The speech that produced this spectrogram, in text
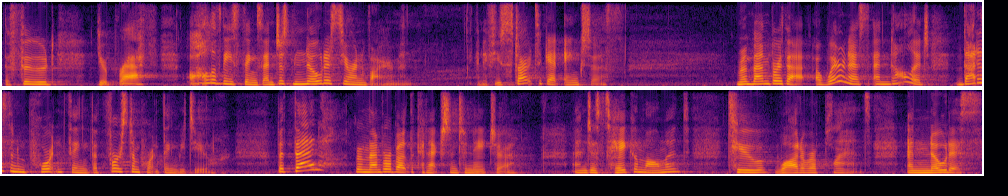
the food, your breath, all of these things, and just notice your environment. And if you start to get anxious, remember that awareness and knowledge, that is an important thing, the first important thing we do. But then remember about the connection to nature and just take a moment to water a plant and notice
